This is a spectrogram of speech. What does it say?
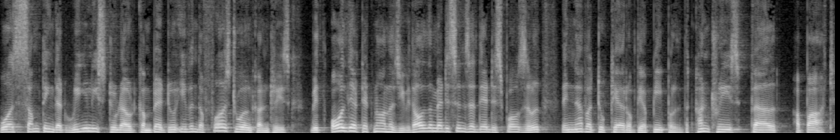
was something that really stood out compared to even the first world countries. With all their technology, with all the medicines at their disposal, they never took care of their people. The countries fell apart.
